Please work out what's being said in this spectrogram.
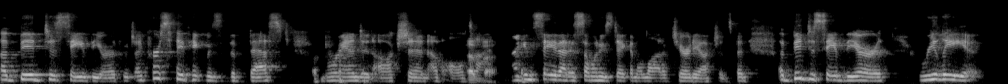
a bid to save the earth, which I personally think was the best branded auction of all time. I can say that as someone who's taken a lot of charity auctions, but a bid to save the earth really,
